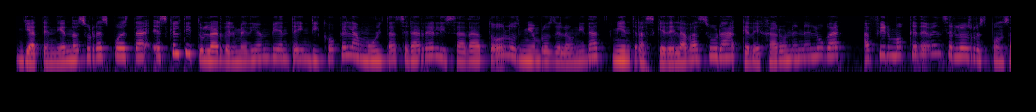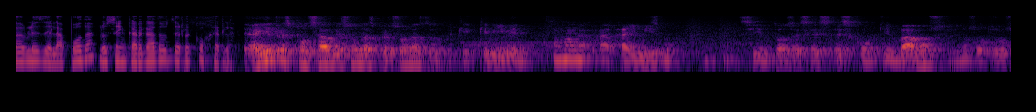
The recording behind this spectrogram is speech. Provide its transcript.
Y atendiendo a su respuesta, es que el titular del medio ambiente indicó que la multa será realizada a todos los miembros de la unidad, mientras que de la basura que dejaron en el lugar, afirmó que deben ser los responsables de la poda los encargados de recogerla. Ahí el responsable son las personas que, que viven ahí mismo. Sí, entonces es, es con quien vamos y nosotros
